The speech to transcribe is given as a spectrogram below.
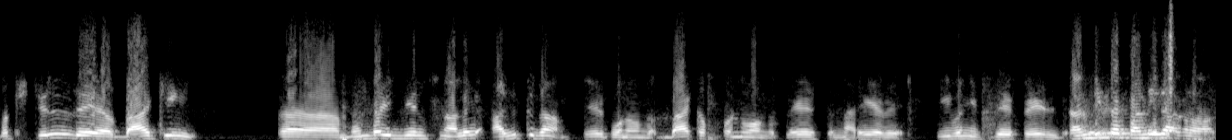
But still they backing Mumbai இந்தியன்ஸ்னாலே அதுக்கு தான் பேர் போனவங்க. பேக்கப் பண்ணுவாங்க பிளேயர்ஸ் நிறையவே. ஈவன் இஃப் தே ஃபெயில்டு கண்டிப்பா பண்ணிதான் ஆகணும்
